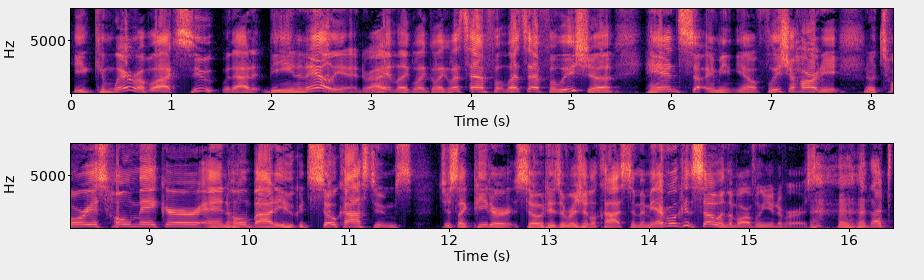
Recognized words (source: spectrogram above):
he can wear a black suit without it being an alien, right? Like, like, like, let's have let's have Felicia hand. Sew, I mean, you know, Felicia Hardy, notorious homemaker and homebody who could sew costumes, just like Peter sewed his original costume. I mean, everyone can sew in the Marvel universe. That,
